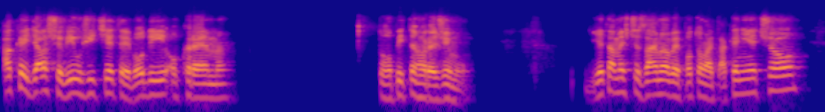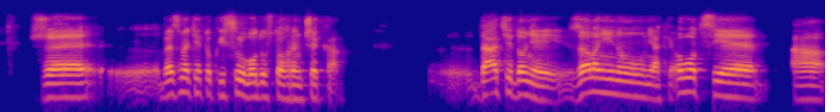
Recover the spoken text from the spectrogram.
Aké je ďalšie využitie tej vody okrem toho pitného režimu? Je tam ešte zaujímavé potom aj také niečo, že e, vezmete tú kyslú vodu z toho hrnčeka dáte do nej zeleninu, nejaké ovocie a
